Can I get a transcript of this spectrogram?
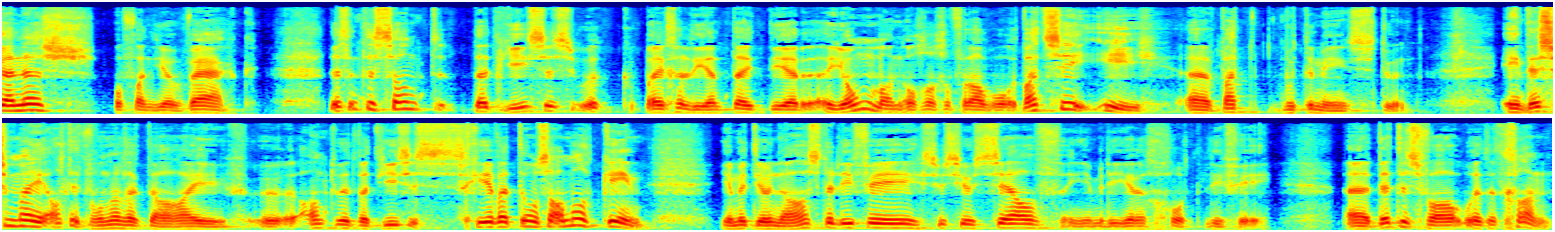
kinders of van jou werk? Dis interessant dat Jesus ook by geleentheid deur 'n jong man nogal gevra word. Wat sê u, uh, wat moet 'n mens doen? En dis vir my altyd wonderlik daai uh, antwoord wat Jesus gee wat ons almal ken. Jy moet jou naaste lief hê soos jouself en jy moet die Here God lief hê. Uh dit is waaroor dit gaan.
